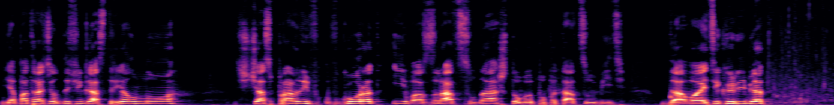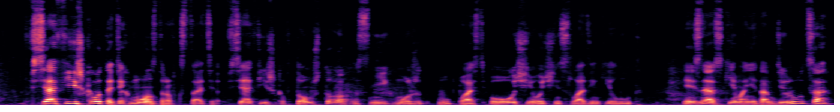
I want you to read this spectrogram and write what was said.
Я потратил дофига стрел, но... Сейчас прорыв в город и возврат сюда, чтобы попытаться убить. Давайте-ка, ребят. Вся фишка вот этих монстров, кстати. Вся фишка в том, что с них может упасть очень-очень сладенький лут. Я не знаю, с кем они там дерутся.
